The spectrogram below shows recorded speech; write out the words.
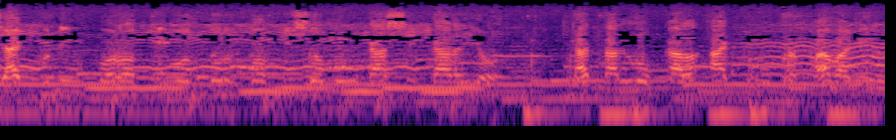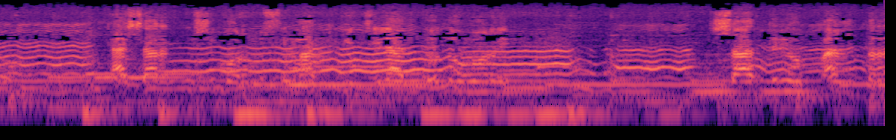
jaguning para dewa turna bisa mungkasi karya datan mukal agung perbawanira dasar kusimur kusimati wijilan donowore satrio banter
